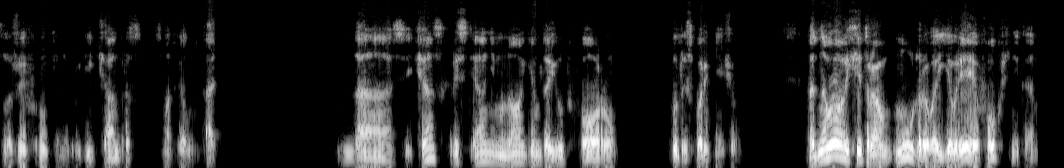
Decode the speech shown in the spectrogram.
Сложив руки на груди, Чандрас смотрел вдаль. Да, сейчас христиане многим дают фору. Тут и спорить нечего. Одного хитромудрого еврея-фокусника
